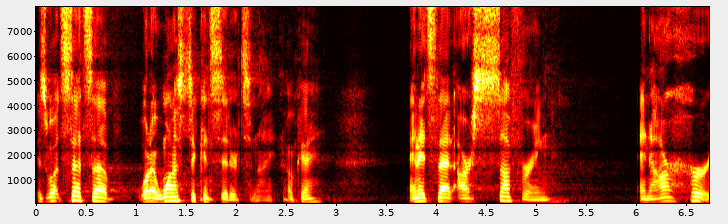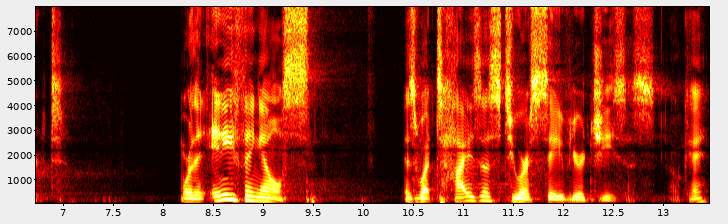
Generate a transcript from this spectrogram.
is what sets up what I want us to consider tonight, okay? And it's that our suffering and our hurt, more than anything else, is what ties us to our Savior Jesus, okay?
